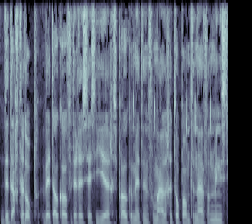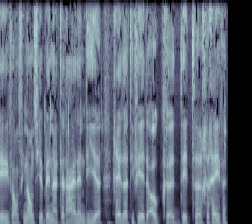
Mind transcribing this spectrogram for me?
de dag erop werd ook over de recessie gesproken met een voormalige topambtenaar van het ministerie van Financiën, Bernard Terhaar. En die relativeerde ook dit gegeven.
